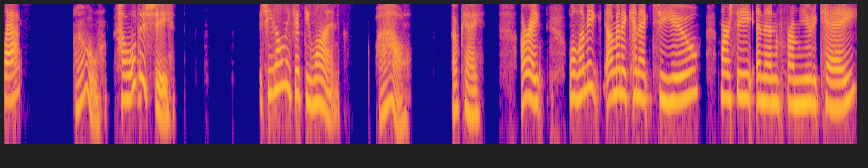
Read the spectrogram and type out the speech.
plaque. Oh, how old is she? She's only fifty-one. Wow. Okay. All right. Well, let me, I'm going to connect to you, Marcy, and then from you to Kay.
